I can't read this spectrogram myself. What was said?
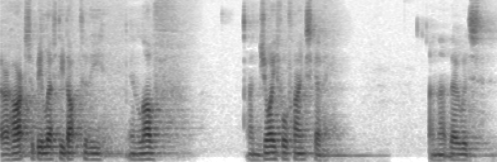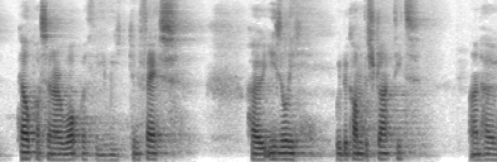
our hearts would be lifted up to Thee in love and joyful thanksgiving, and that Thou wouldst help us in our walk with Thee. We confess how easily we become distracted and how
